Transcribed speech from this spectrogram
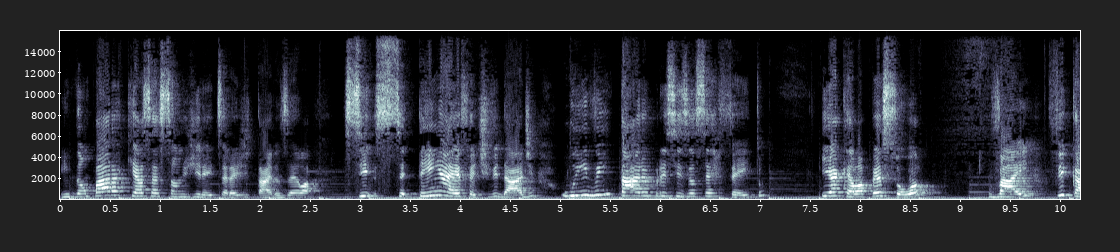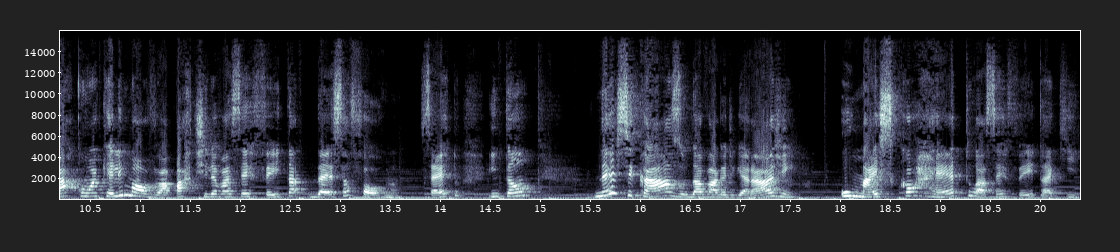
Então, para que a cessão de direitos hereditários ela se, se tenha efetividade, o inventário precisa ser feito e aquela pessoa vai ficar com aquele imóvel. A partilha vai ser feita dessa forma, certo? Então, Nesse caso da vaga de garagem, o mais correto a ser feito é que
